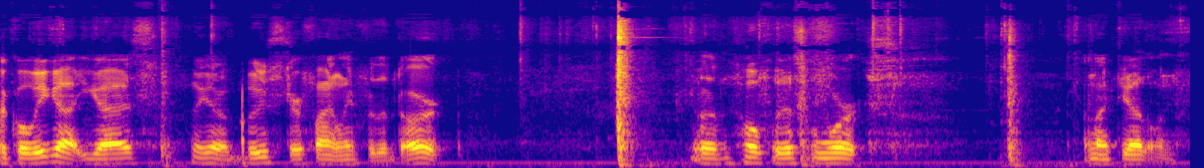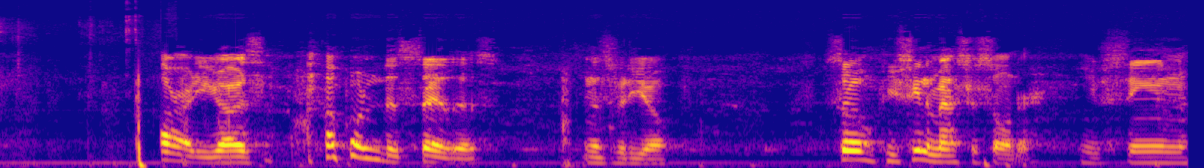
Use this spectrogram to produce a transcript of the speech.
Look what we got, you guys. We got a booster finally for the dart. So hopefully this one works. Unlike the other one. Alright, you guys. I wanted to say this in this video. So, you've seen the master cylinder. You've seen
